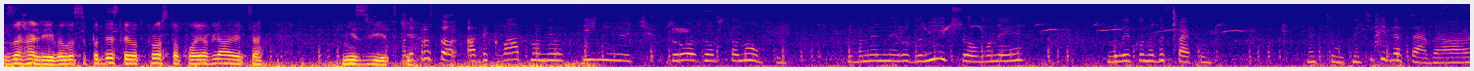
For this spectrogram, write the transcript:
взагалі, велосипедисти от просто появляються ні звідки. Вони просто адекватно не оцінюють дорожню обстановку. Вони не розуміють, що вони велику небезпеку несуть не тільки для себе, а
